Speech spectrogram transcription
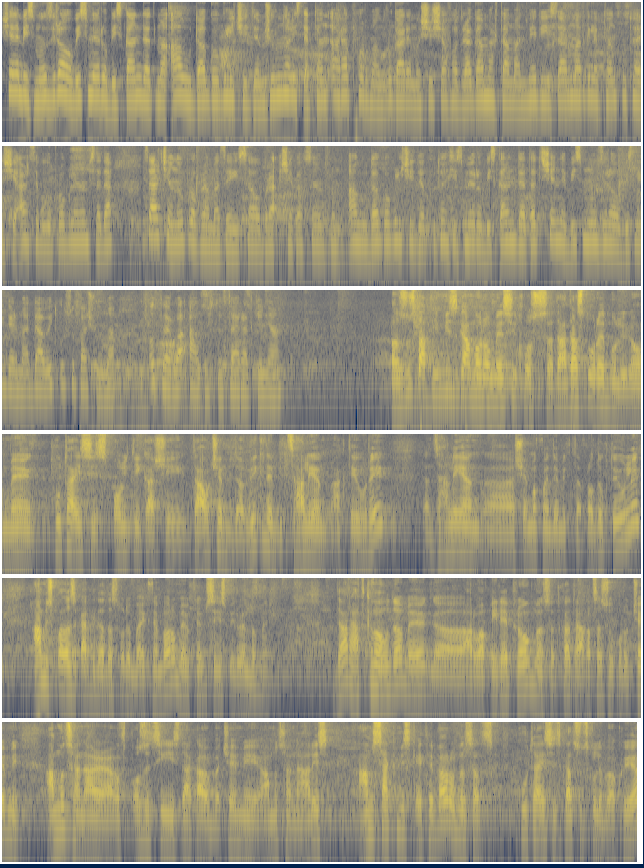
შენების მოძრაობის მერობის კანდიდატმა ალუდა გოგლიჩიძემ ჟურნალისტებთან არაფორმალურ გარემოში შეხვედრა გამართა მან მედიის წარმომადგენლებთან ქუთაისში არსებულ პრობლემებსა და საარჩევნო პროგრამაზე ისაუბრა. შეგახსენოთ რომ ალუდა გოგლიჩიძე ქუთაისის მერობის კანდიდატად შენების მოძრაობის ლიდერმა დავით უსუფაშვილმა 28 აგვისტოს წარადგინა ზუსტად იმის გამო რომ ეს იყოს დადასტურებული რომ მე ქუთაისის პოლიტიკაში დავრჩები და ვიქნები ძალიან აქტიური ძალიან შემოქმედებით და პროდუქტიული. ამის ყველაზე კარგი დადასტურება იქნება, რომ მე ვიქნები სიის პირველ ნომერი. და რა თქმა უნდა, მე არ ვაპირებ, რომ ასე ვთქვათ, რაღაცას უყურო. ჩემი ამოცანა არის რაღაც პოზიციის დაკავება, ჩემი ამოცანა არის ამ საქმის კეთება, რომელსაც ქუთაისის გაცოცხლება ქვია.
